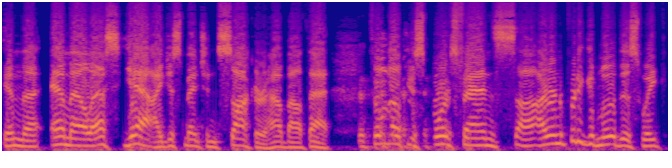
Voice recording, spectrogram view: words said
in the MLS. Yeah, I just mentioned soccer. How about that? Philadelphia sports fans uh, are in a pretty good mood this week.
